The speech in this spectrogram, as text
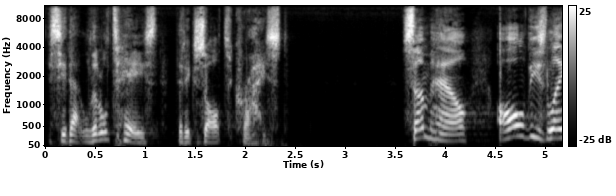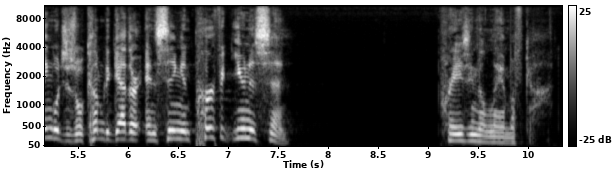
You see that little taste that exalts Christ. Somehow, all these languages will come together and sing in perfect unison, praising the Lamb of God.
